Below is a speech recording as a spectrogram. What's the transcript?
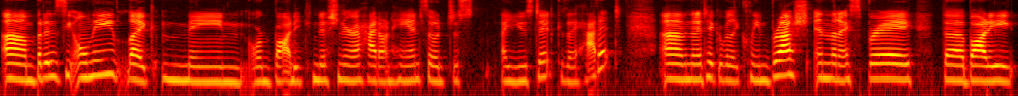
um, but it's the only like mane or body conditioner I had on hand, so it just I used it because I had it. Um, and then I take a really clean brush and then I spray the body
